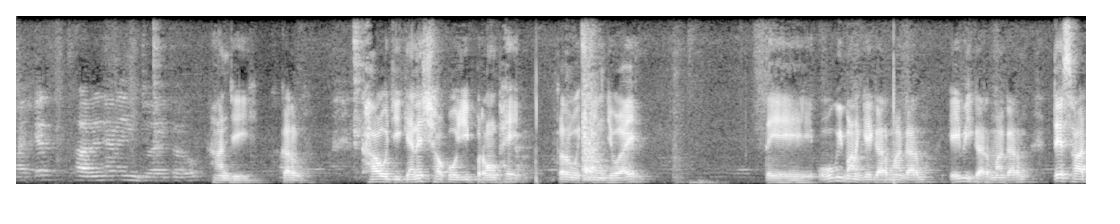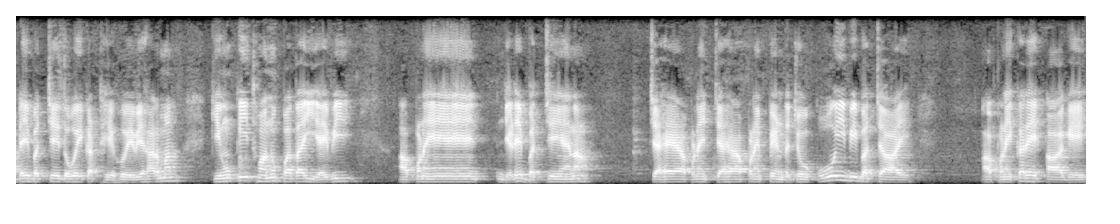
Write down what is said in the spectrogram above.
ਮੈਂ ਕਿਹਾ ਸਾਰੇ ਜਣੇ ਇੰਜੋਏ ਕਰੋ। ਹਾਂਜੀ ਕਰੋ। ਖਾਓ ਜੀ ਕਹਿੰਦੇ ਛਕੋ ਜੀ ਪਰੌਂਠੇ ਕਰੋ ਇੰਜੋਏ ਤੇ ਉਹ ਵੀ ਬਣ ਗਏ ਗਰਮਾ ਗਰਮ ਇਹ ਵੀ ਗਰਮਾ ਗਰਮ ਤੇ ਸਾਡੇ ਬੱਚੇ ਦੋ ਇਕੱਠੇ ਹੋਏ ਵੇ ਹਰਮਨ ਕਿਉਂਕਿ ਤੁਹਾਨੂੰ ਪਤਾ ਹੀ ਹੈ ਵੀ ਆਪਣੇ ਜਿਹੜੇ ਬੱਚੇ ਆ ਨਾ ਚਾਹੇ ਆਪਣੇ ਚਾਹੇ ਆਪਣੇ ਪਿੰਡ ਚੋਂ ਕੋਈ ਵੀ ਬੱਚਾ ਆਏ ਆਪਣੇ ਘਰੇ ਆ ਗਏ,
